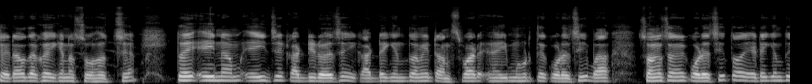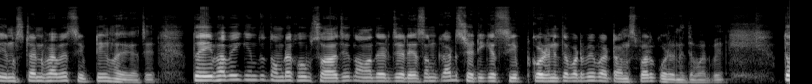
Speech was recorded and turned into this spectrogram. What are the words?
সেটাও দেখো এখানে শো হচ্ছে। তো এই নাম, এই যে কার্ডটি রয়েছে, এই কার্ডটা কিন্তু আমি ট্রান্সফার এই মুহূর্তে করেছি বা সঙ্গে সঙ্গে করেছি। তো এটা কিন্তু ইনস্ট্যান্টভাবে শিফটিং হয়ে গেছে। তো এইভাবেই কিন্তু তোমরা খুব সহজে তোমাদের যে রেশন কার্ড সেটিকে শিফট করে নিতে পারবে বা ট্রান্সফার করে নিতে পারবে। তো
